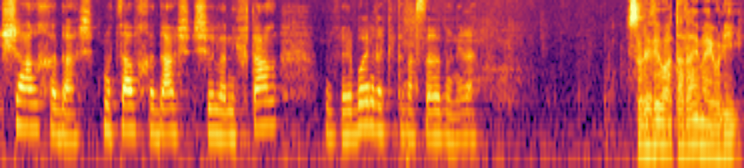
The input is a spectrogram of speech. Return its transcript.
שער חדש, מצב חדש של הנפטר, ובואי נראה כתבה סרט ונראה. それではただいまより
